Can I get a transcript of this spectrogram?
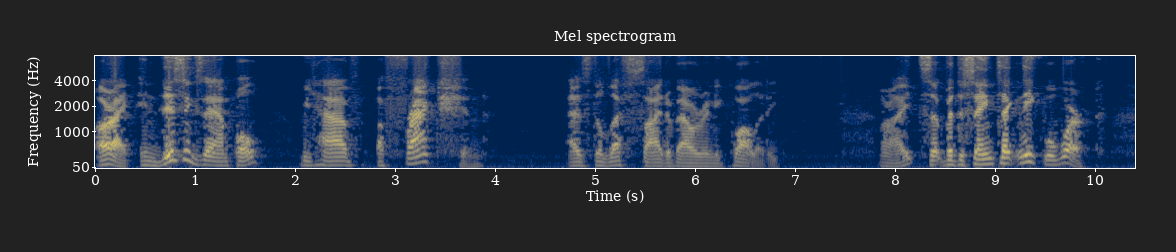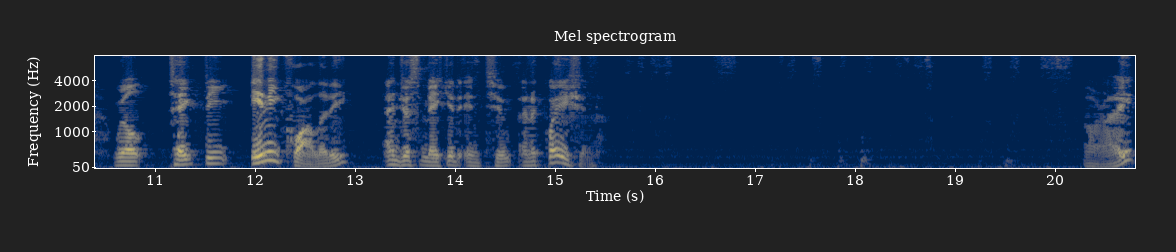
All right, in this example, we have a fraction as the left side of our inequality. All right, so, but the same technique will work. We'll take the inequality and just make it into an equation. All right.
